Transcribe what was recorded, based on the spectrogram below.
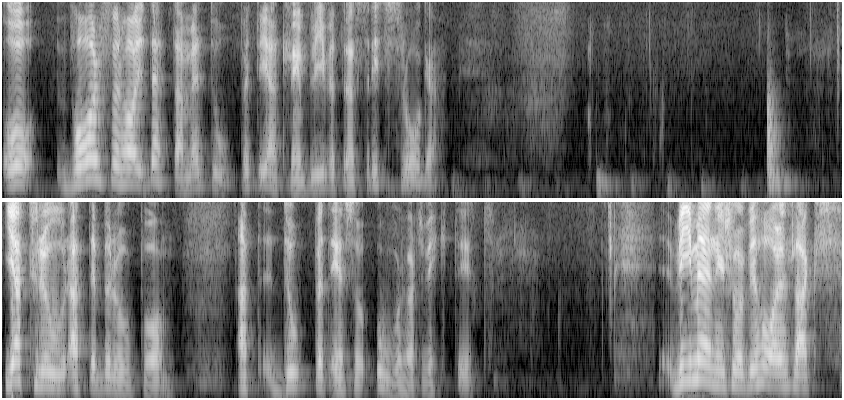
Och varför har detta med dopet egentligen blivit en stridsfråga? Jag tror att det beror på att dopet är så oerhört viktigt. Vi människor, vi har en slags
